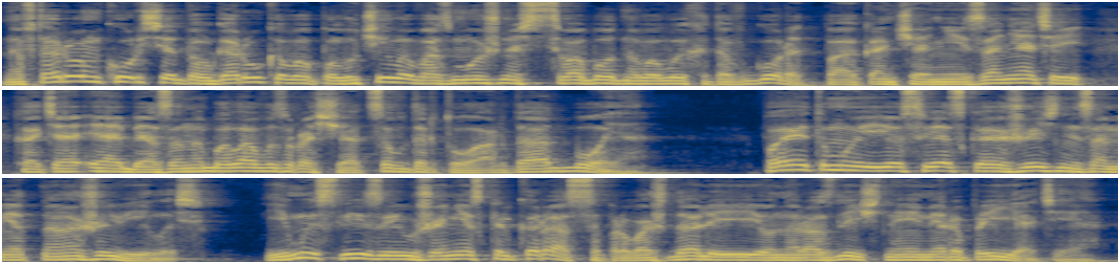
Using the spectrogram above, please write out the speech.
На втором курсе Долгорукова получила возможность свободного выхода в город по окончании занятий, хотя и обязана была возвращаться в дартуар до отбоя. Поэтому ее светская жизнь заметно оживилась, и мы с Лизой уже несколько раз сопровождали ее на различные мероприятия.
